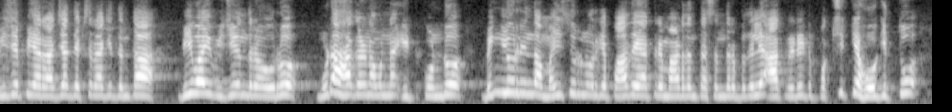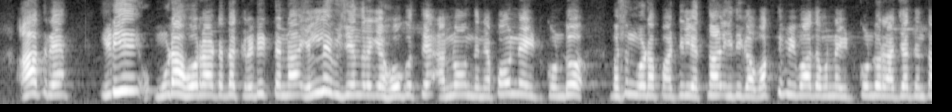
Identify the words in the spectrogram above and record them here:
ಬಿ ಜೆ ಪಿಯ ರಾಜ್ಯಾಧ್ಯಕ್ಷರಾಗಿದ್ದಂಥ ಬಿ ವೈ ವಿಜೇಂದ್ರ ಅವರು ಮುಡ ಹಗರಣವನ್ನು ಇಟ್ಕೊಂಡು ಬೆಂಗಳೂರಿನಿಂದ ಮೈಸೂರಿನವರಿಗೆ ಪಾದಯಾತ್ರೆ ಮಾಡಿದಂಥ ಸಂದರ್ಭದಲ್ಲಿ ಆ ಕ್ರೆಡಿಟ್ ಪಕ್ಷಕ್ಕೆ ಹೋಗಿತ್ತು. ಆದರೆ ಇಡೀ ಮೂಡಾ ಹೋರಾಟದ ಕ್ರೆಡಿಟನ್ನು ಎಲ್ಲಿ ವಿಜೇಂದ್ರಗೆ ಹೋಗುತ್ತೆ ಅನ್ನೋ ಒಂದು ನೆಪವನ್ನೇ ಇಟ್ಕೊಂಡು ಬಸನಗೌಡ ಪಾಟೀಲ್ ಯತ್ನಾಳ್ ಇದೀಗ ವಕ್ತಿ ವಿವಾದವನ್ನು ಇಟ್ಕೊಂಡು ರಾಜ್ಯಾದ್ಯಂತ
